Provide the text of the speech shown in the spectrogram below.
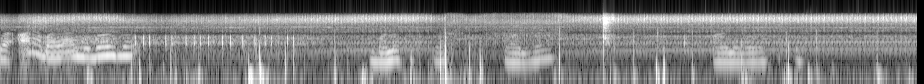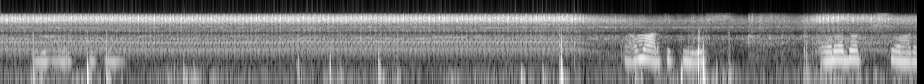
Ya araba yani böyle bana sıktılar galiba. Aynen bana sıktı. Bence bana sıktı. Tamam artık iyiyiz. Orada dört kişi vardı.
